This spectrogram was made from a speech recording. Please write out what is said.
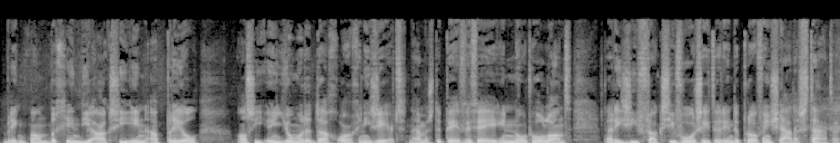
Brinkman begint die actie in april als hij een jongerendag organiseert namens de PVV in Noord-Holland. Daar is hij fractievoorzitter in de Provinciale Staten.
